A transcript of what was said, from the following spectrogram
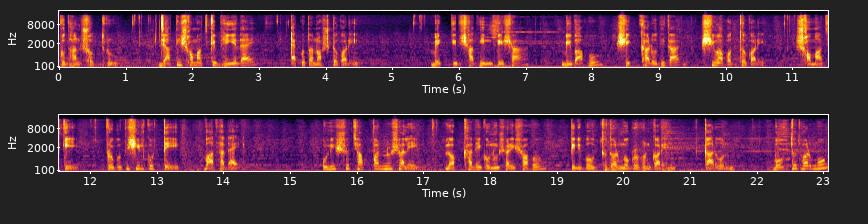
প্রধান শত্রু। জাতি সমাজকে ভেঙে দেয়, একতা নষ্ট করে। ব্যক্তির স্বাধীন পেশা, বিবাহ, শিক্ষার অধিকার সীমাবদ্ধ করে। সমাজকে প্রগতিশীল করতে বাধা দেয়। উনিশশো ছাপ্পান্ন সালে লক্ষাধিক অনুসারী সহ তিনি বৌদ্ধ ধর্ম গ্রহণ করেন। কারণ বৌদ্ধ ধর্ম,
